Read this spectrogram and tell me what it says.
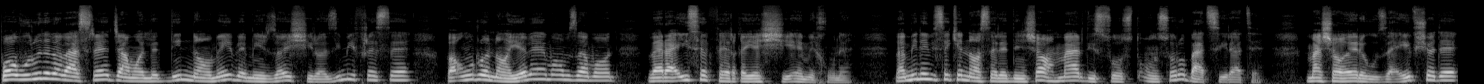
با ورود به بصره جمال الدین نامه به میرزای شیرازی میفرسته و اون رو نایب امام زمان و رئیس فرقه شیعه می‌خونه و می نویسه که ناصر شاه مردی سست عنصر و بدسیرته. مشاعر او ضعیف شده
